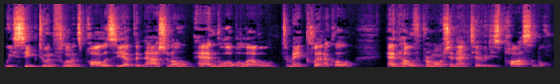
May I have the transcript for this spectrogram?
we seek to influence policy at the national and global level to make clinical and health promotion activities possible.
